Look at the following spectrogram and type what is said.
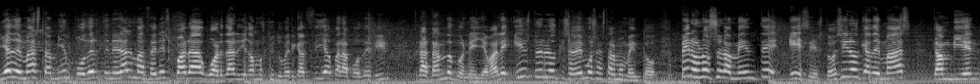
y además también poder tener almacenes para guardar, digamos que tu mercancía, para poder ir tratando con ella, ¿vale? Esto es lo que sabemos hasta el momento, pero no solamente es esto, sino que además también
